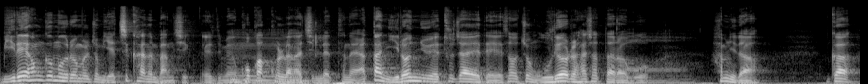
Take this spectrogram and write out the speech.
미래 현금 흐름을 좀 예측하는 방식. 예를 들면 코카콜라나 질레트나 약간 이런 류의 투자에 대해서 좀 우려를 하셨다라고 합니다. 그러니까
